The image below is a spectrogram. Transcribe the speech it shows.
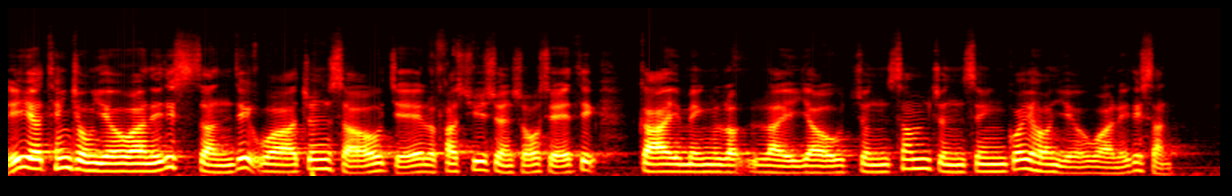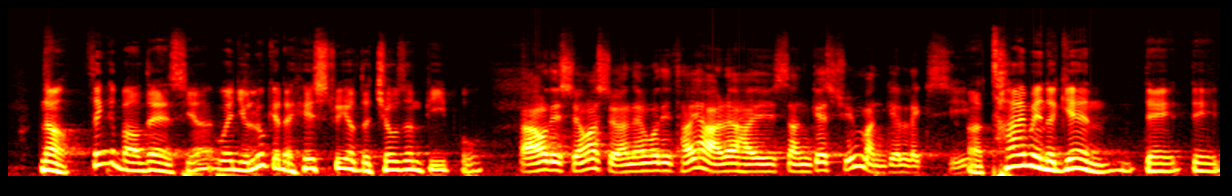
你若聽從耶和華你的神的話，遵守這律法書上所寫的誡命律例，又盡心盡性歸向耶和華你的神。Now, think about this, yeah? When you look at the history of the chosen people, 啊我哋想一想咧，我哋睇下咧係神嘅選民嘅歷史。uh, time and again, they, they,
